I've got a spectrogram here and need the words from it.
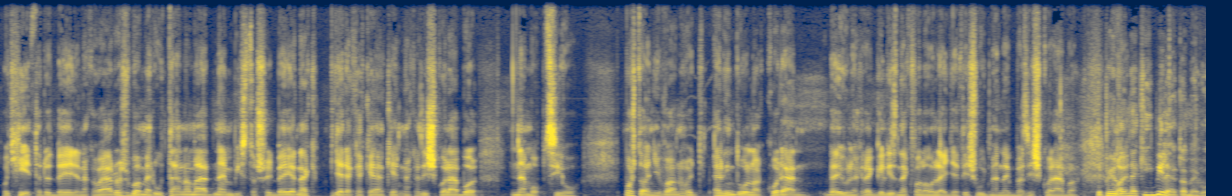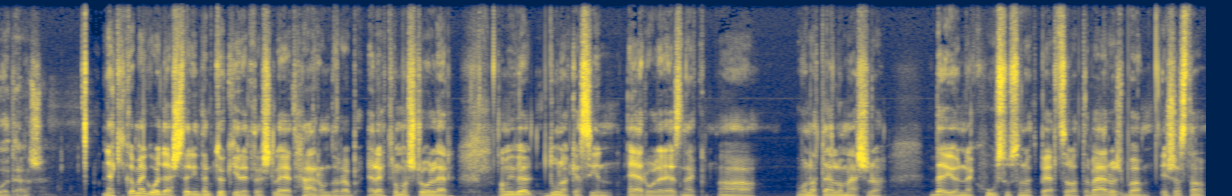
hogy hét előtt beérjenek a városba, mert utána már nem biztos, hogy beérnek. Gyerekek elkérnek az iskolából, nem opció. Most annyi van, hogy elindulnak korán, beülnek, reggeliznek valahol egyet, és úgy mennek be az iskolába. De például ha... nekik mi lehet a megoldás? Nekik a megoldás szerintem tökéletes lehet három darab elektromos roller, amivel Dunakeszin elrollereznek a vonatállomásra, bejönnek 20-25 perc alatt a városba, és azt a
